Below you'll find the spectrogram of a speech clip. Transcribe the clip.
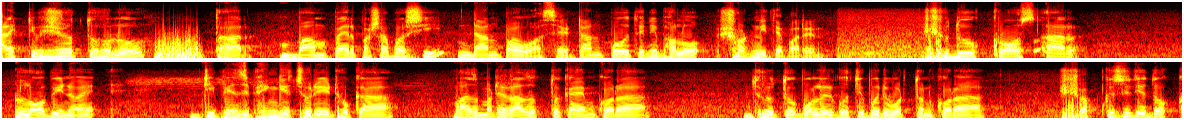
আরেকটি বিশেষত্ব হলো তার বাম পায়ের পাশাপাশি ডান পাও আছে। ডান পাও তিনি ভালো শট নিতে পারেন। শুধু ক্রস আর লবই নয় ডিফেন্স ভেঙে চুরে ঢোকা, মাঝ মাঠে রাজত্ব কায়েম করা, দ্রুত বলের গতি পরিবর্তন করা সব কিছুতে দক্ষ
